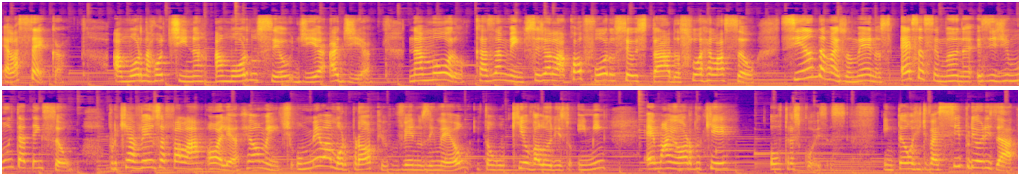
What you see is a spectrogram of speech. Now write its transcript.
ela seca. Amor na rotina, amor no seu dia a dia. Namoro, casamento, seja lá qual for o seu estado, a sua relação, se anda mais ou menos, essa semana exige muita atenção. Porque a Vênus vai falar: olha, realmente, o meu amor próprio, Vênus em Leão, então o que eu valorizo em mim, é maior do que outras coisas. Então a gente vai se priorizar.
